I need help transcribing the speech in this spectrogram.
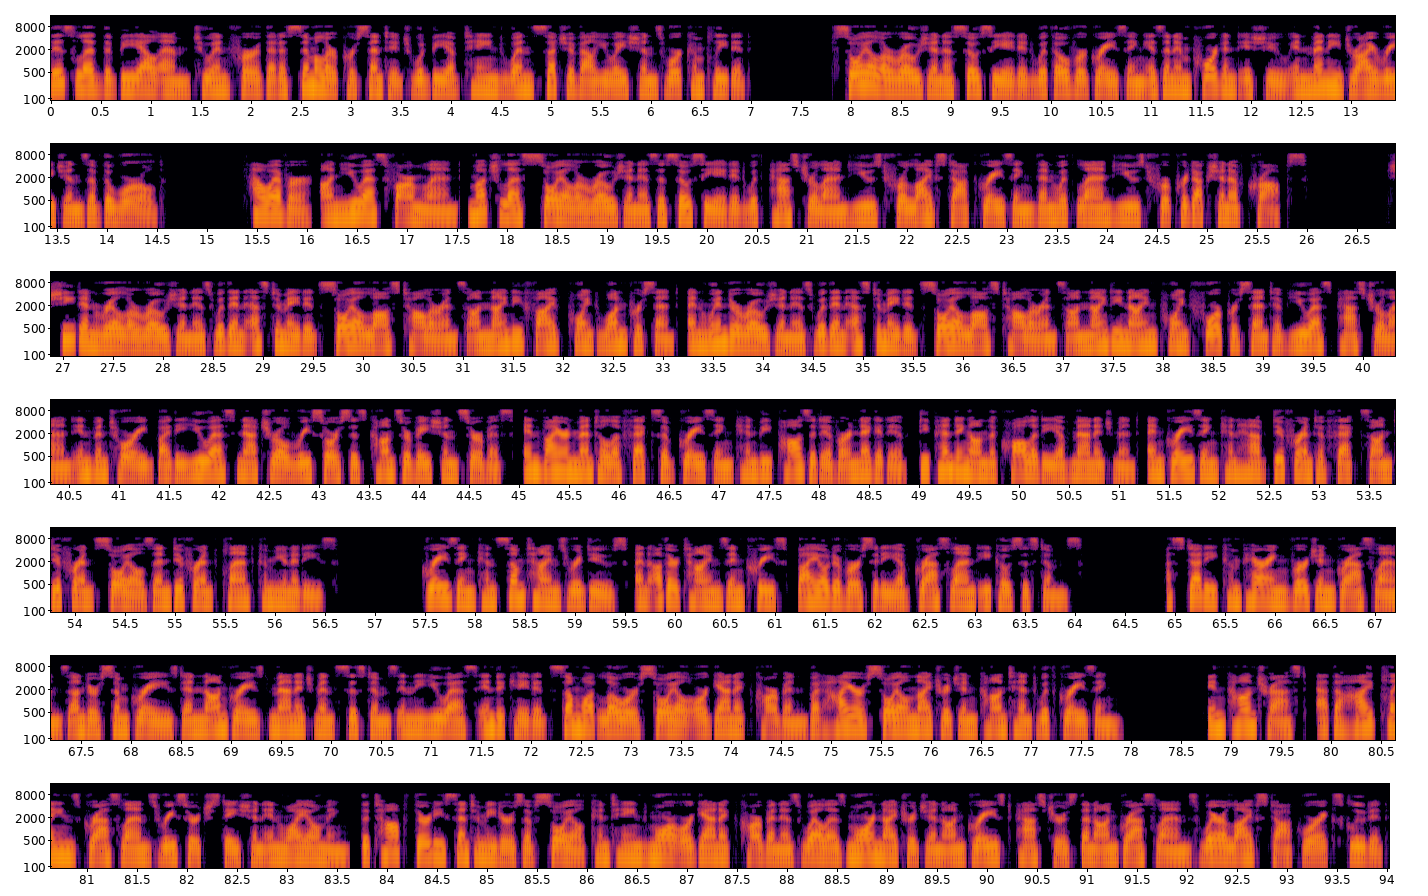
This led the BLM to infer that a similar percentage would be obtained when such evaluations were completed. Soil erosion associated with overgrazing is an important issue in many dry regions of the world. However, on U.S. farmland, much less soil erosion is associated with pastureland used for livestock grazing than with land used for production of crops. Sheet and rill erosion is within estimated soil loss tolerance on 95.1%, and wind erosion is within estimated soil loss tolerance on 99.4% of U.S. pastureland inventoried by the U.S. Natural Resources Conservation Service. Environmental effects of grazing can be positive or negative, depending on the quality of management, and grazing can have different effects on different soils and different plant communities. Grazing can sometimes reduce, and other times increase, biodiversity of grassland ecosystems. A study comparing virgin grasslands under some grazed and non-grazed management systems in the U.S. indicated somewhat lower soil organic carbon but higher soil nitrogen content with grazing. In contrast, at the High Plains Grasslands Research Station in Wyoming, the top 30 centimeters of soil contained more organic carbon as well as more nitrogen on grazed pastures than on grasslands where livestock were excluded.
